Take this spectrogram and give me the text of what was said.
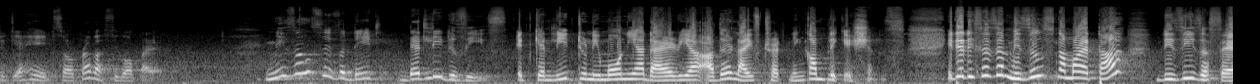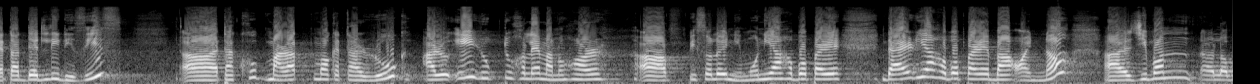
তেতিয়াহে এইডছৰ পৰা বাচিব পাৰে Measles is a de- deadly disease. It can lead to pneumonia, diarrhea, other life threatening complications. এতিয়া দিছে যে মিজলছ নামৰ এটা ডিজিজ আছে এটা ডেডলি ডিজিজ এটা খুব মাৰাত্মক এটা ৰোগ আৰু এই ৰোগটো হ'লে মানুহৰ পিছলৈ নিমনীয়া হ'ব পাৰে ডায়েৰিয়া হ'ব পাৰে বা অন্য জীৱন ল'ব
